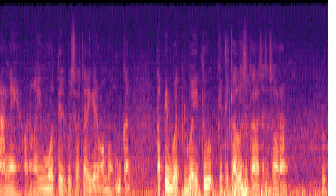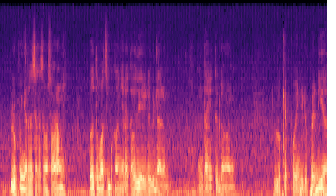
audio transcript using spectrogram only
aneh orang imut dia gue suka cari gaya ngomong. Bukan. Tapi buat gue itu ketika lu suka rasa seseorang lu, punya rasa sama seseorang nih lu otomatis bakal nyari tahu diri lebih dalam. Entah itu dengan lu kepoin hidupnya dia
